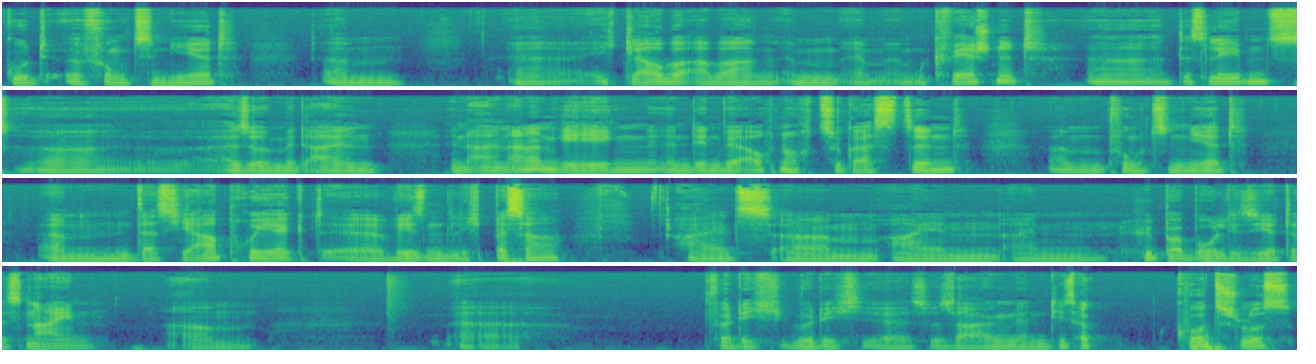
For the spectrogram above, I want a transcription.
gut äh, funktioniert. Ähm, äh, ich glaube aber im, im, im Querschnitt äh, des Lebens, äh, also mit allen, in allen anderen Gehegen, in denen wir auch noch zu Gast sind, ähm, funktioniert ähm, das Ja-Projekt äh, wesentlich besser als ähm, ein, ein hyperbolisiertes Nein. Ähm, äh, würde ich, würd ich äh, so sagen, denn dieser Kurzschluss,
